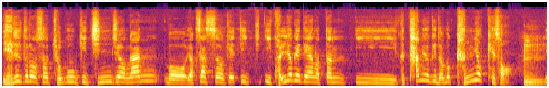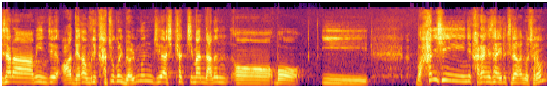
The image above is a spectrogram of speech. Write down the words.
예를 들어서 조국이 진정한 뭐 역사 속의 이, 이 권력에 대한 어떤 이 그 탐욕이 너무 강력해서 음. 이 사람이 이제 아 내가 우리 가족을 멸문지화 시켰지만 나는 어뭐이 뭐 한신이 가랑이 사이를 지나간 것처럼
